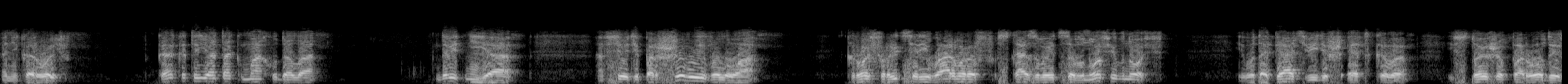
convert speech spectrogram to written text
а не король. Как это я так маху дала? Да ведь не я, а все эти паршивые валуа. Кровь рыцарей-варваров сказывается вновь и вновь. И вот опять видишь эткого из той же породы,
